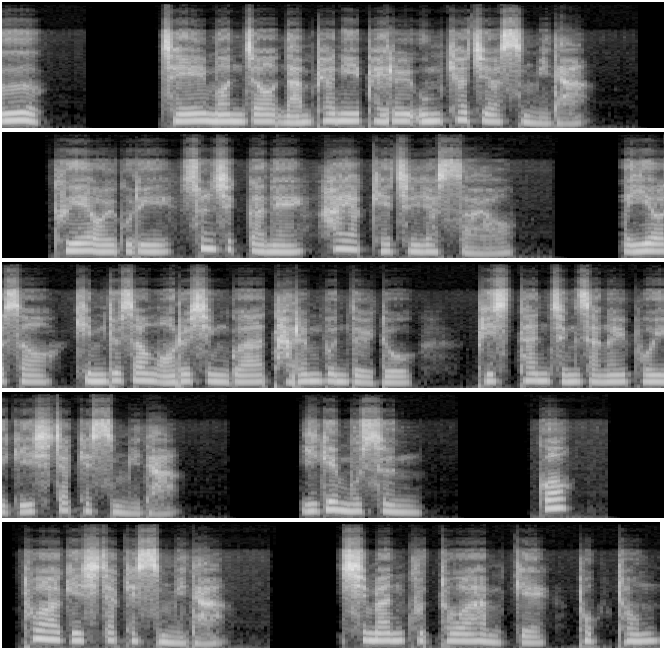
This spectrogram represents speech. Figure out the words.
으, 제일 먼저 남편이 배를 움켜쥐었습니다. 그의 얼굴이 순식간에 하얗게 질렸어요. 이어서 김두성 어르신과 다른 분들도 비슷한 증상을 보이기 시작했습니다. 이게 무슨, 꺽? 토하기 시작했습니다. 심한 구토와 함께 복통,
